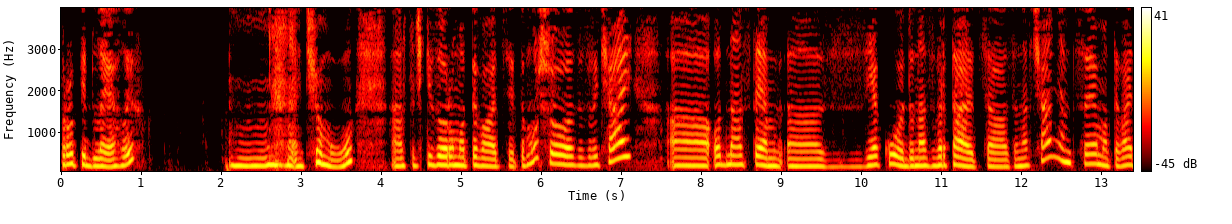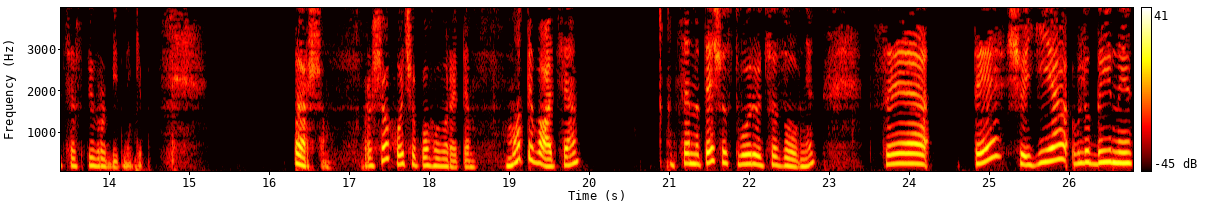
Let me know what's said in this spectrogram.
про підлеглих. Чому? З точки зору мотивації? Тому що зазвичай одна з тем, з якою до нас звертаються за навчанням, це мотивація співробітників. Перше, про що хочу поговорити? Мотивація це не те, що створюється зовні, це те, що є в людини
